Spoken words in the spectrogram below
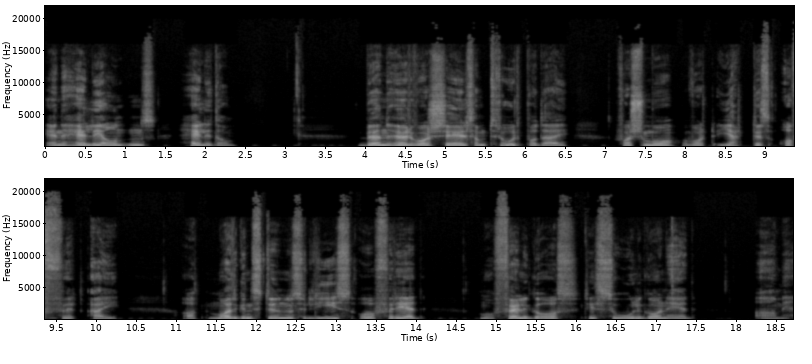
en hellig åndens helligdom. Bønnhør vår sjel som tror på deg, for små vårt hjertes offer ei, at morgenstundens lys og fred må følge oss til sol går ned. Amen.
